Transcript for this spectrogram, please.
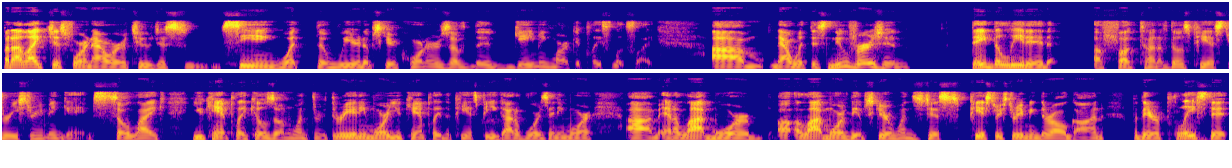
but I like just for an hour or two just seeing what the weird obscure corners of the gaming marketplace looks like. Um, now with this new version, they deleted a fuck ton of those PS3 streaming games. So like you can't play Killzone 1 through 3 anymore, you can't play the PSP God of Wars anymore. Um, and a lot more a, a lot more of the obscure ones just PS3 streaming they're all gone, but they replaced it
